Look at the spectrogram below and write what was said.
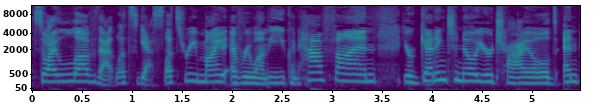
So I love that. Let's, yes, let's remind everyone that you can have fun you're getting to know your child. And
